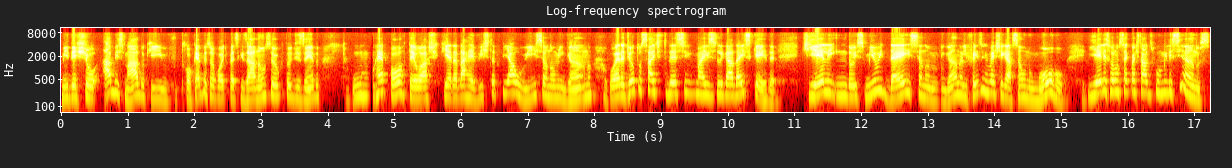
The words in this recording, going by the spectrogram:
me deixou abismado, que qualquer pessoa pode pesquisar, não sei o que estou dizendo. Um repórter, eu acho que era da revista Piauí, se eu não me engano, ou era de outro site desse mais ligado à esquerda, que ele, em 2010, se eu não me engano, ele fez uma investigação no morro e eles foram sequestrados por milicianos.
